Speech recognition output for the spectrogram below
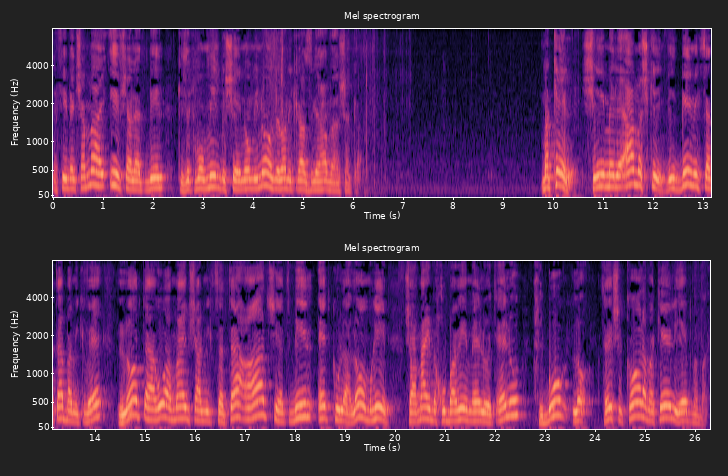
לפי בית שמאי אי אפשר להטביל כי זה כמו מין בשאינו מינו, זה לא נקרא זריעה והשקה. מקל שהיא מלאה משכין והטביל מקצתה במקווה, לא טהרו המים שעל מקצתה עד שיטביל את כולה. לא אומרים שהמים מחוברים אלו את אלו, חיבור לא. צריך שכל המקל יהיה במים.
